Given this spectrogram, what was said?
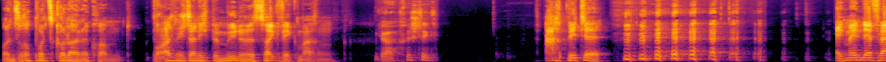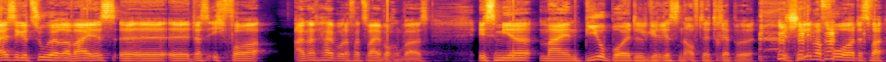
unsere Putzkolonne kommt. Brauche ich mich doch nicht bemühen und das Zeug wegmachen. Ja, richtig. Ach, bitte. ich meine, der fleißige Zuhörer weiß, äh, äh, dass ich vor anderthalb oder vor zwei Wochen war es, ist mir mein Biobeutel gerissen auf der Treppe. Ich stell dir mal vor, das war,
